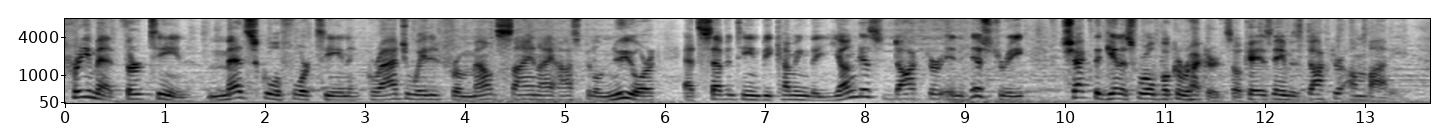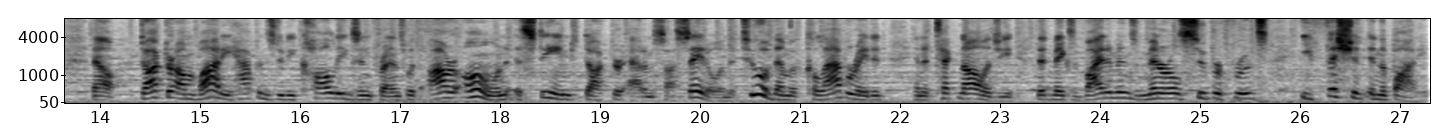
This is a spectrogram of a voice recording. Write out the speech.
pre-med 13, med school 14, graduated from Mount Sinai Hospital, New York at 17, becoming the youngest doctor in history. Check the Guinness World Book of Records, okay? His name is Dr. Ambati. Now, Dr. Ambati happens to be colleagues and friends with our own esteemed Dr. Adam Saucedo, and the two of them have collaborated in a technology that makes vitamins, minerals, superfruits efficient in the body.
